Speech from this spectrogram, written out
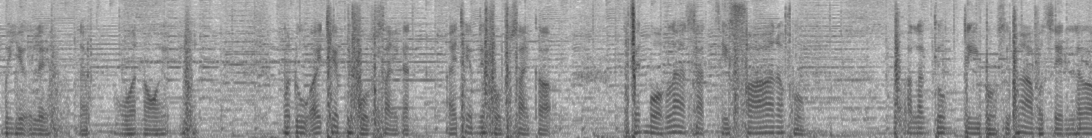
ไม่เยอะเลยนะเพราะว่าน้อย มาดูไอเทมที่ผมใส่กัน ไอเทมที่ผมใส่ก็เป็นหมวกล่าสัตว์สีฟ้านะผม พลังโจมตีบวก 15%แล้วก็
